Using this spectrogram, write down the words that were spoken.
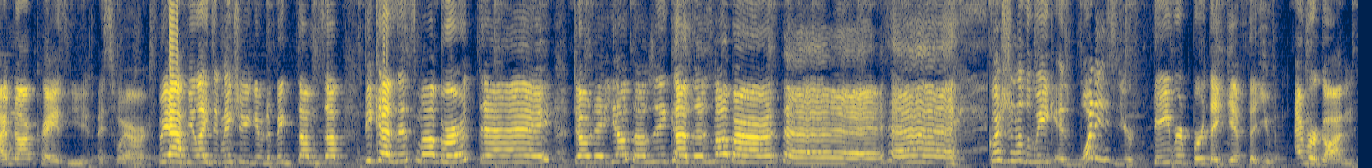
I'm not crazy, I swear. But yeah, if you liked it, make sure you give it a big thumbs up because it's my birthday. Donate your thumbs because it's my birthday. Hey. Question of the week is what is your favorite birthday gift that you've ever gotten?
